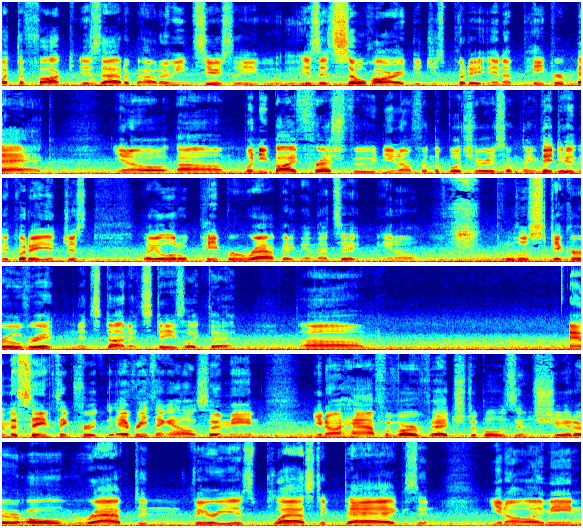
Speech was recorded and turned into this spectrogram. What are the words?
what the fuck is that about? I mean, seriously, is it so hard to just put it in a paper bag? You know, um, when you buy fresh food, you know, from the butcher or something, they do. They put it in just like a little paper wrapping, and that's it. You know, put a little sticker over it, and it's done. It stays like that. Um, and the same thing for everything else. I mean, you know, half of our vegetables and shit are all wrapped in various plastic bags, and you know, I mean,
